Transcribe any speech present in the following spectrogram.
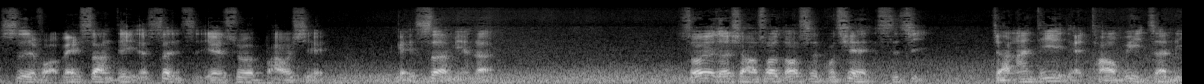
是否被上帝的圣子耶稣保险给赦免了？所有的小说都是不切实际，讲难听一点，逃避真理。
